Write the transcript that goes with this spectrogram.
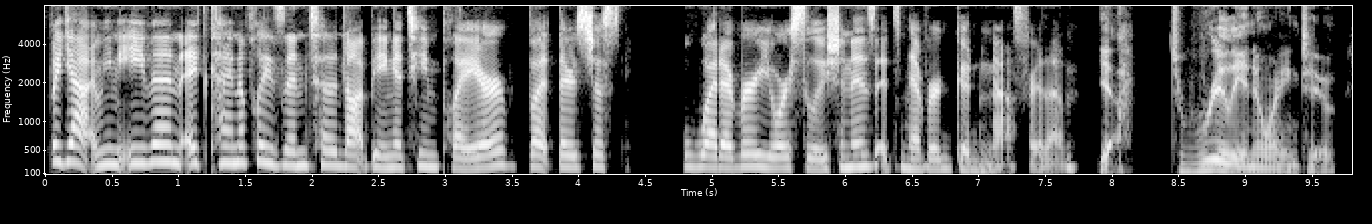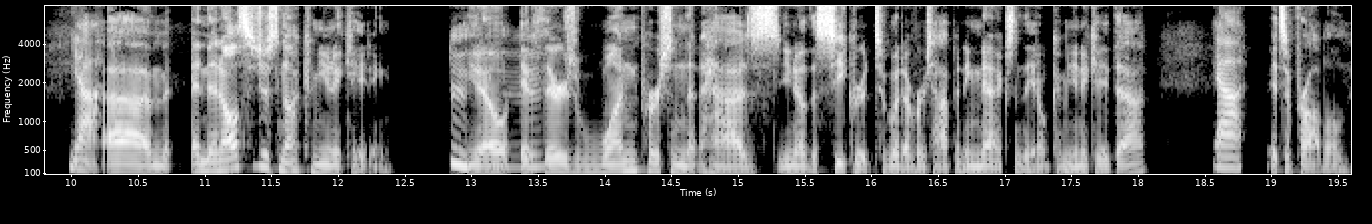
but yeah, I mean, even it kind of plays into not being a team player, but there's just whatever your solution is, it's never good enough for them. Yeah, it's really annoying too. Yeah. Um, and then also just not communicating. You know, if Mhm. there's one person that has, you know, the secret to whatever's happening next and they don't communicate that, Yeah. it's a problem.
